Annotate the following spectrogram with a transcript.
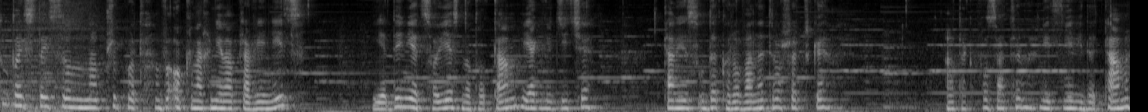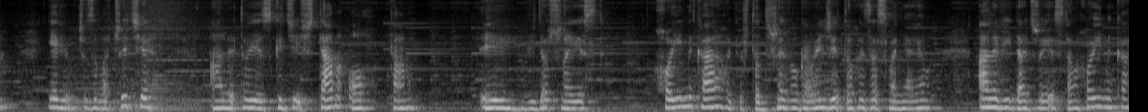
Tutaj z tej strony na przykład w oknach nie ma prawie nic. Jedynie co jest, no to tam, jak widzicie, tam jest udekorowane troszeczkę. A tak poza tym nic nie widać tam. Nie wiem, czy zobaczycie, ale to jest gdzieś tam, o tam. Yy, widoczna jest choinka, chociaż to drzewo, gałęzie trochę zasłaniają, ale widać, że jest tam choinka.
